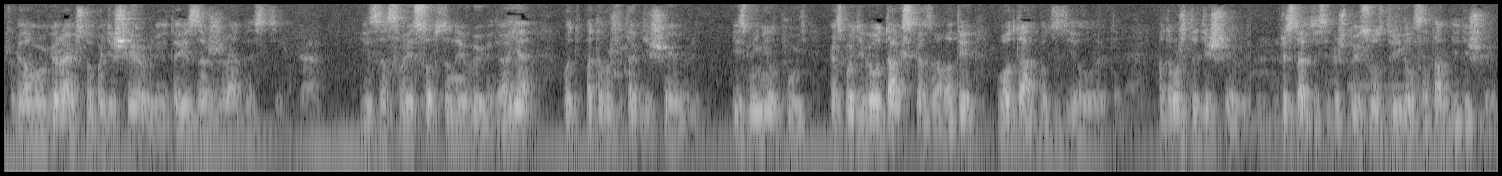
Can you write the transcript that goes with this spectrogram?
что когда мы выбираем, что подешевле, это из-за жадности, из-за своей собственной выгоды. А я вот потому что так дешевле, изменил путь. Господь тебе вот так сказал, а ты вот так вот сделал это, потому что дешевле. Представьте себе, что Иисус двигался там, где дешевле.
